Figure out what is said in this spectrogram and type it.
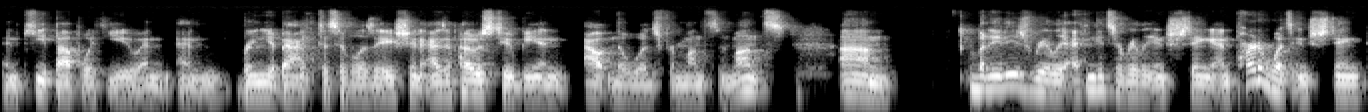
and keep up with you and and bring you back to civilization, as opposed to being out in the woods for months and months. Um, but it is really, I think it's a really interesting, and part of what's interesting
